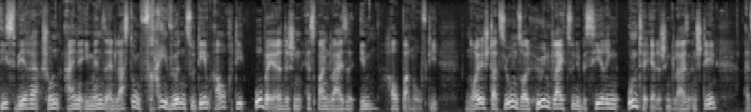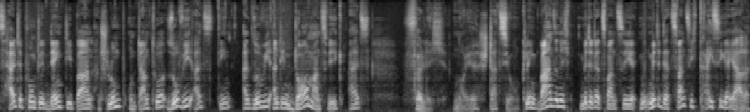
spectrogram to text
dies wäre schon eine immense Entlastung. Frei würden zudem auch die oberirdischen S-Bahn-Gleise im Hauptbahnhof. Die neue Station soll höhengleich zu den bisherigen unterirdischen Gleisen entstehen. Als Haltepunkte denkt die Bahn an Schlump und Dammtor sowie, als den, sowie an den Dormansweg als völlig neue Station. Klingt wahnsinnig. Mitte der 20, Mitte der 20, 30er Jahre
